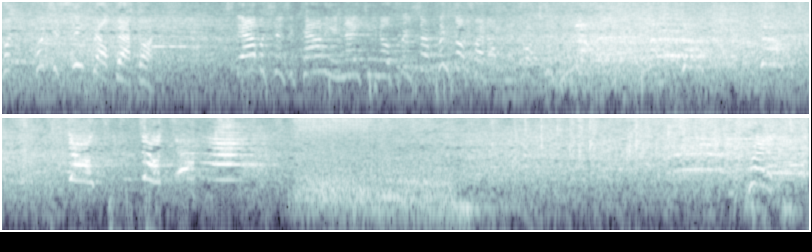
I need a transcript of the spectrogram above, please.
Put put your seatbelt back on. Established as a county in 1903. Sir, please don't try to open the door. No, no, don't, don't, don't, don't. Incredible.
